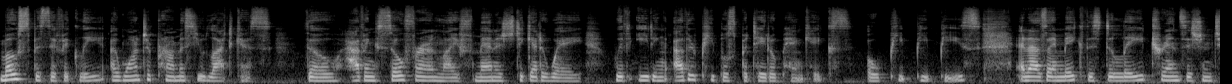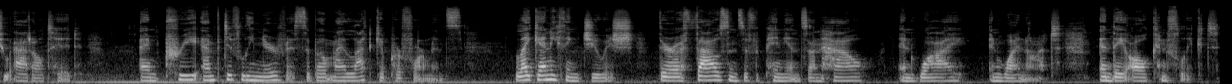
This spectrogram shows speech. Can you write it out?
Most specifically, I want to promise you latkes, though having so far in life managed to get away with eating other people's potato pancakes, oh, OPPPs, and as I make this delayed transition to adulthood, I'm preemptively nervous about my latke performance. Like anything Jewish, there are thousands of opinions on how, and why and why not, and they all conflict.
